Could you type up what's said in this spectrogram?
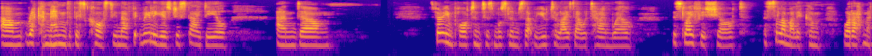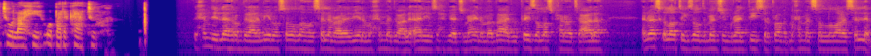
um, recommend this course enough. It really is just ideal. And um, it's very important as Muslims that we utilize our time well. This life is short. Assalamu alaikum wa rahmatullahi wa barakatuh. الحمد لله رب العالمين وصلى الله وسلم على نبينا محمد وعلى آله وصحبه أجمعين أما بعد we praise Allah subhanahu wa ta'ala and we ask Allah to exalt the mentioned grand peace to the Prophet Muhammad sallallahu alaihi wasallam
